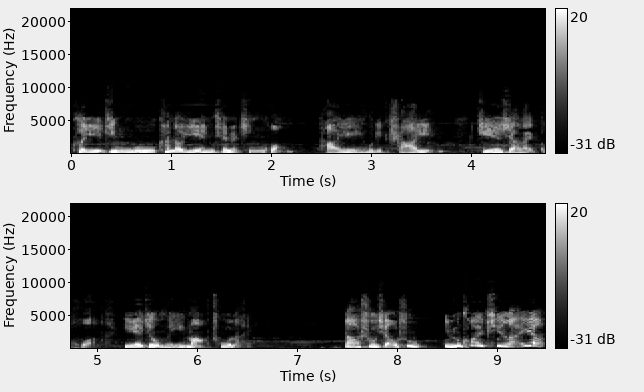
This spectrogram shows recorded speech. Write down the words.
可一进屋看到眼前的情况，他也有点傻眼。接下来的话也就没骂出来。大树、小树，你们快起来呀！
